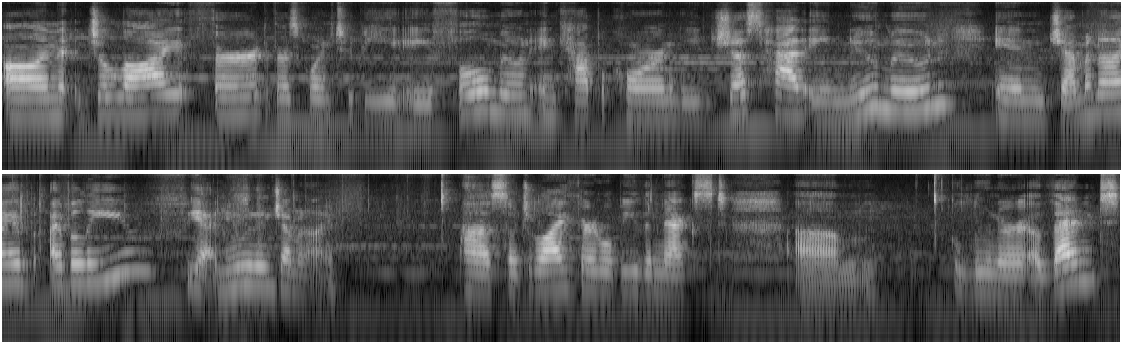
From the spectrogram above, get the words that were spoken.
On July 3rd, there's going to be a full moon in Capricorn. We just had a new moon in Gemini, I believe. Yeah, new moon in Gemini. Uh, so July 3rd will be the next um, lunar event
